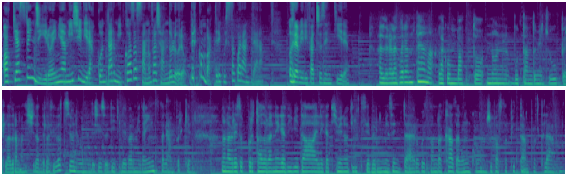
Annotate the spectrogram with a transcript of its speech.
ho chiesto in giro ai miei amici di raccontarmi cosa stanno facendo loro per combattere questa quarantena. Ora ve li faccio sentire. Allora, la quarantena la combatto non buttandomi giù per la drammaticità della situazione, quindi ho deciso di levarmi da Instagram perché non avrei sopportato la negatività e le cattive notizie per un mese intero, poi stando a casa comunque uno ci passa più tempo al telefono.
